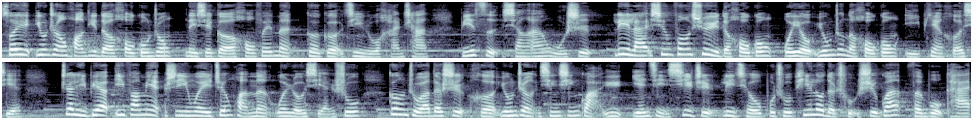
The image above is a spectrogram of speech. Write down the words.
所以，雍正皇帝的后宫中那些个后妃们，个个噤如寒蝉，彼此相安无事。历来腥风血雨的后宫，唯有雍正的后宫一片和谐。这里边一方面是因为甄嬛们温柔贤淑，更主要的是和雍正清心寡欲、严谨细致、力求不出纰漏的处事观分不开。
